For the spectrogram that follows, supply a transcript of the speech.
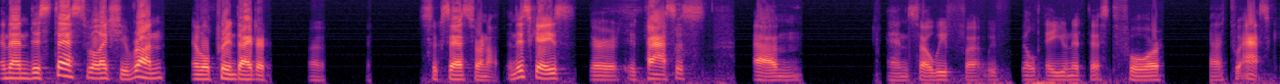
And then this test will actually run and will print either success or not. In this case, there it passes, um, and so we've uh, we've built a unit test for uh, to ask.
